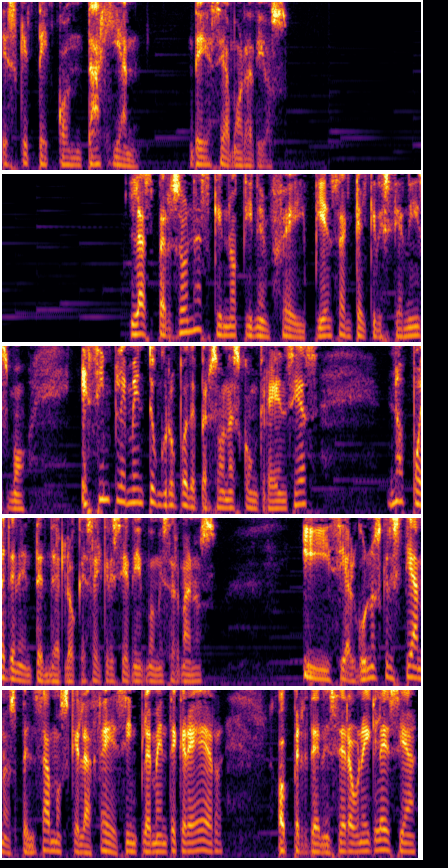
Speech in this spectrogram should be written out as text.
es que te contagian de ese amor a Dios. Las personas que no tienen fe y piensan que el cristianismo es simplemente un grupo de personas con creencias, no pueden entender lo que es el cristianismo, mis hermanos. Y si algunos cristianos pensamos que la fe es simplemente creer o pertenecer a una iglesia,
